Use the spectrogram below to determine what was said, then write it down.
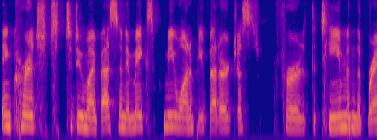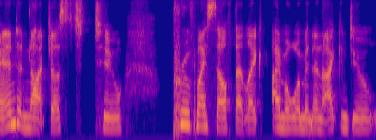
encouraged to do my best. And it makes me want to be better just for the team and the brand and not just to prove myself that like I'm a woman and I can do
